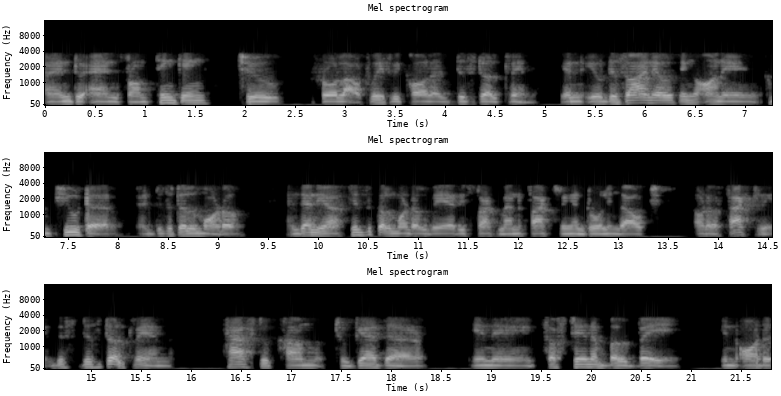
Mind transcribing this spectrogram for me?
end to end from thinking to rollout, which we call a digital twin. And you design everything on a computer, a digital model, and then you have physical model where you start manufacturing and rolling out out of a factory. This digital twin has to come together in a sustainable way in order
